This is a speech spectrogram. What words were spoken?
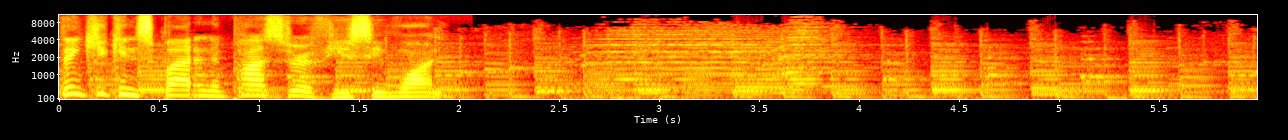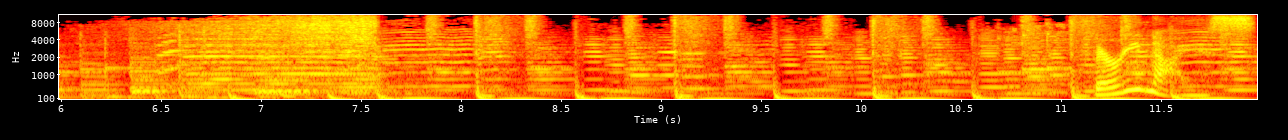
Think you can spot an imposter if you see one? Very nice.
